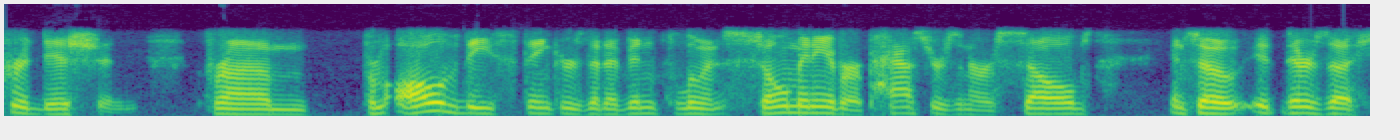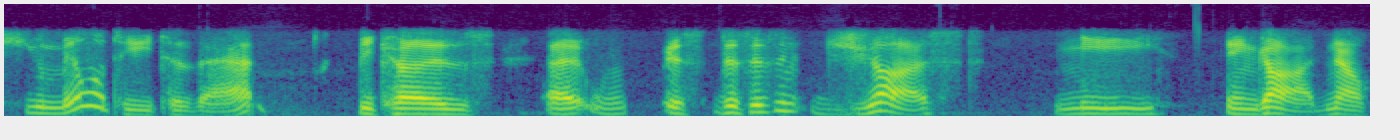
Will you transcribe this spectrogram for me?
tradition from from all of these thinkers that have influenced so many of our pastors and ourselves. And so it, there's a humility to that because uh, this isn't just me and God. Now,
